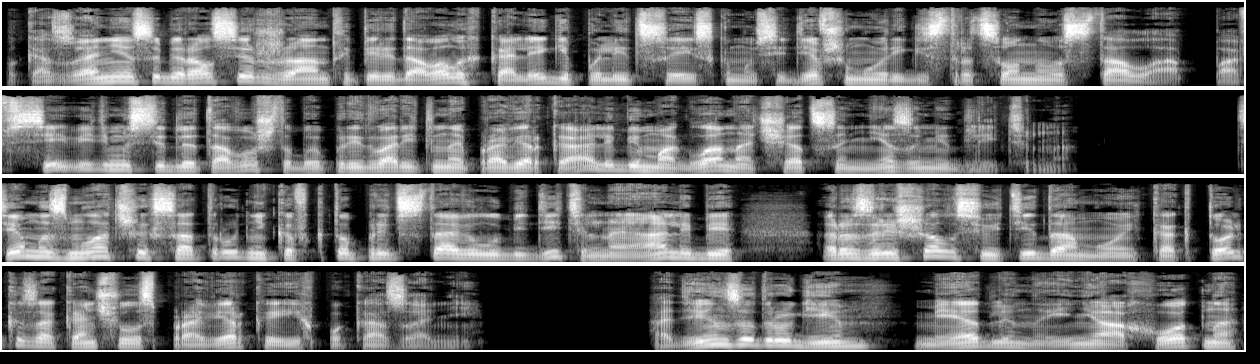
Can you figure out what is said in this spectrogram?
Показания собирал сержант и передавал их коллеге полицейскому, сидевшему у регистрационного стола, по всей видимости для того, чтобы предварительная проверка алиби могла начаться незамедлительно. Тем из младших сотрудников, кто представил убедительное алиби, разрешалось уйти домой, как только заканчивалась проверка их показаний. Один за другим, медленно и неохотно,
